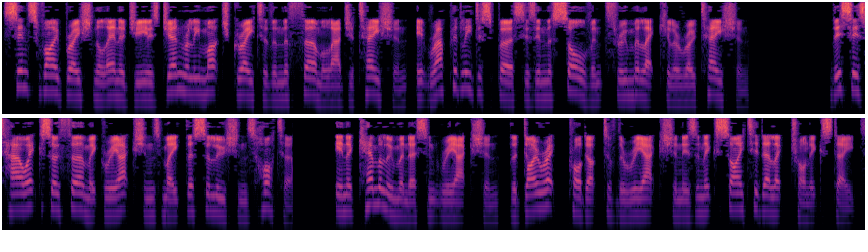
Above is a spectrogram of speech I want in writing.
Since vibrational energy is generally much greater than the thermal agitation, it rapidly disperses in the solvent through molecular rotation. This is how exothermic reactions make their solutions hotter. In a chemiluminescent reaction, the direct product of the reaction is an excited electronic state.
